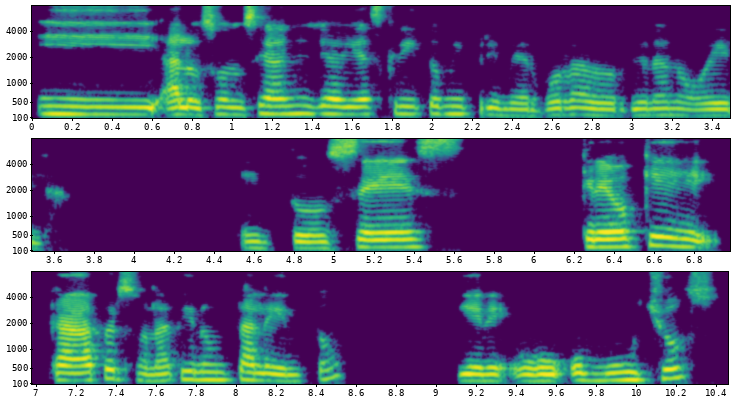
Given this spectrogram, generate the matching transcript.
y a los 11 años ya había escrito mi primer borrador de una novela. Entonces, creo que cada persona tiene un talento, tiene, o, muchos,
